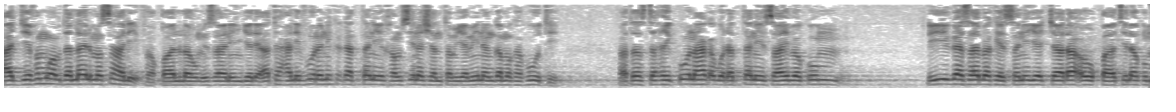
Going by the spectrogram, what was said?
أجفموا عبد الله المسهلي فقال لهم إسان جري أتحلفون نككتني خمسين شنتم يمينا قم كفوتي فتستحقون هكا قدتني صاحبكم qaatilakum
